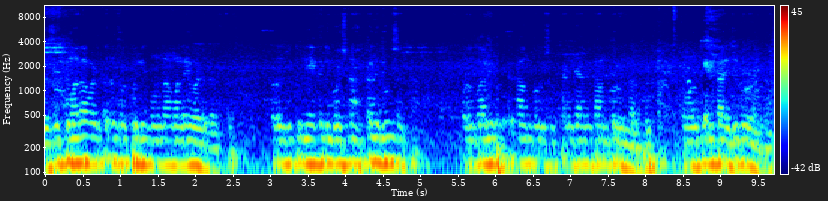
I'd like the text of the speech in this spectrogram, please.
जसं तुम्हाला वाटतं तसं पोलीस म्हणून आम्हालाही वाटत असतं. परंतु तुम्ही एखादी गोष्ट हक्काने देऊ शकता. परंतु आम्ही फक्त काम करू शकतो आणि ते आम्ही काम करून जातो त्यामुळे तुम्ही काळजी करू नका.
